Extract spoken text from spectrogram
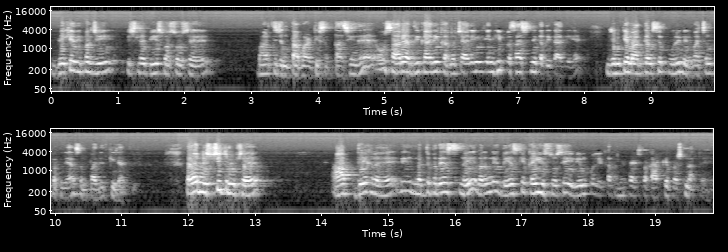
देखिए दीपक जी, पिछले 20 वर्षों से भारतीय जनता पार्टी सत्तासीन है और सारे अधिकारी, कर्मचारी, इन्हीं प्रशासनिक अधिकारी है जिनके माध्यम से पूरी निर्वाचन प्रक्रिया संपादित की जाती है। और निश्चित रूप से आप देख रहे हैं कि मध्य प्रदेश नहीं वरन देश के कई हिस्सों से ईवीएम को लेकर हमेशा इस प्रकार के प्रश्न आते हैं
